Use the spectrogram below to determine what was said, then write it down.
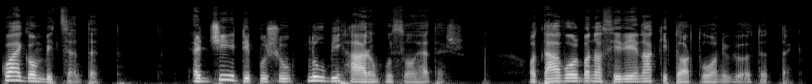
Qui-Gon biccentett. Egy G-típusú Nubi 327-es. A távolban a szirénák kitartóan üvöltöttek.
